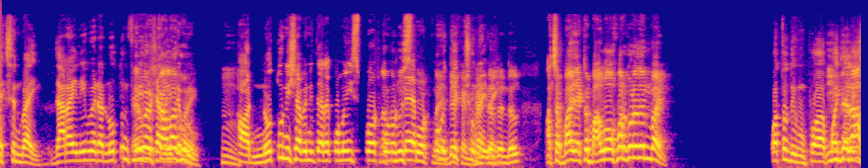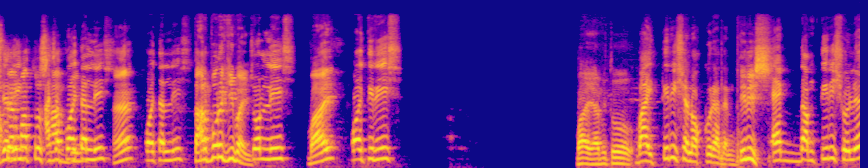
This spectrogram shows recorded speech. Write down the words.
দেখছেন ভাই। যারাই নিবে এটা নতুন ফ্রিজ হিসাবে নিতে পারে। হ্যাঁ নতুন হিসাবে নিতে পারে কোনো স্পট কোনো স্পট নাই দেখেন আচ্ছা ভাই একটা ভালো অফার করে দেন ভাই। কত দিব? সাত আচ্ছা পঁয়তাল্লিশ হ্যাঁ? পঁয়তাল্লিশ তারপরে কি ভাই? চল্লিশ ভাই? পঁয়ত্রিশ। ভাই আমি তো ভাই তিরিশে নক করে দেন। তিরিশ? একদম তিরিশ হইলে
